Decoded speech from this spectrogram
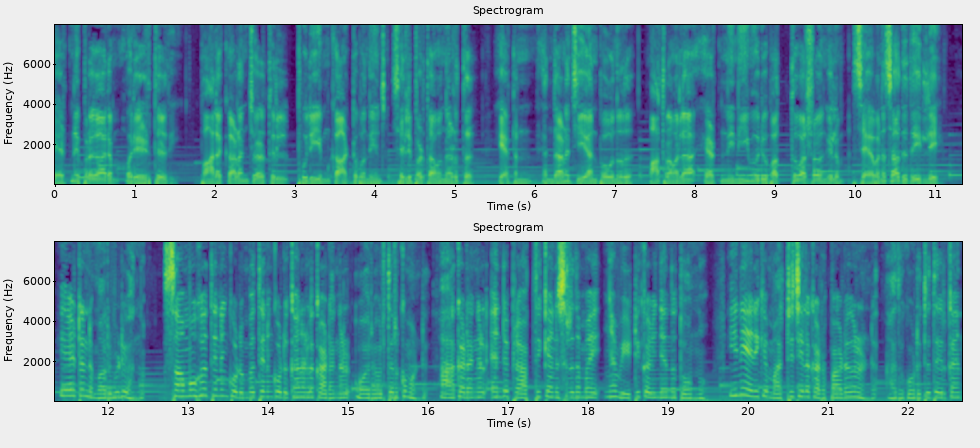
ഏട്ടൻ ഇപ്രകാരം ഒരു എഴുത്തെഴുതി. പാലക്കാടൻ ചുരത്തിൽ പുലിയും കാട്ടുപന്നിയും ശല്യപ്പെടുത്താവുന്നിടത്ത് ഏട്ടൻ എന്താണ് ചെയ്യാൻ പോകുന്നത്? മാത്രമല്ല ഏട്ടൻ ഇനിയും ഒരു പത്ത് വർഷമെങ്കിലും സേവന സാധ്യതയില്ലേ? ഏട്ടന്റെ മറുപടി വന്നു. സമൂഹത്തിനും കുടുംബത്തിനും കൊടുക്കാനുള്ള കടങ്ങൾ ഓരോരുത്തർക്കുമുണ്ട്. ആ കടങ്ങൾ എന്റെ പ്രാപ്തിക്കനുസൃതമായി ഞാൻ വീട്ടിൽ കഴിഞ്ഞെന്ന് തോന്നുന്നു. ഇനി എനിക്ക് മറ്റു ചില കടപ്പാടുകളുണ്ട്. അത് കൊടുത്തു തീർക്കാൻ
